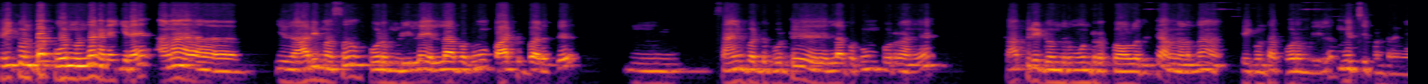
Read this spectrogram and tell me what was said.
ஃப்ரீக்வெண்டா போடணும்னு தான் நினைக்கிறேன். ஆனா இது ஆடி மாசம் போட முடியல. எல்லா பக்கமும் பாட்டு பாடுத்து சாமி பாட்டு போட்டு எல்லா பக்கமும் போடுறாங்க. காப்பிரைட் வந்துருமோன்ற ப்ராப்ளம் இருக்கு. அதனால தான் ஃப்ரீக்வெண்டா போட முடியல. முயற்சி பண்றேங்க.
